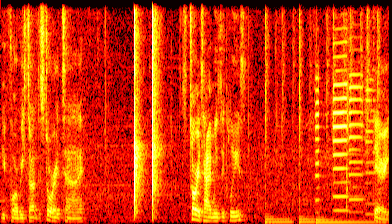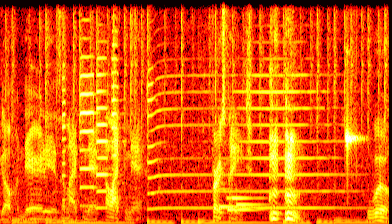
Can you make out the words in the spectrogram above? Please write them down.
before we start the story time, story time music, please. There you go. And there it is. I like that. I like that. First page. well,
